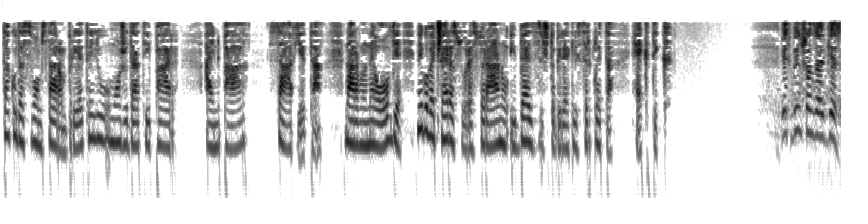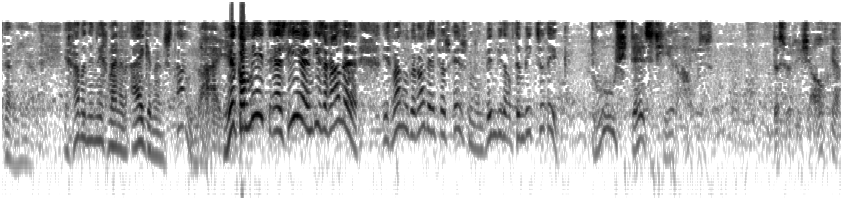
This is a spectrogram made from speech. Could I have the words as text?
tako da svom starom prijatelju može dati par, ein par, savjeta. Naravno ne ovdje, nego večeras u restoranu i bez, što bi rekli srkleta, hektik. Ich bin schon seit gestern hier. Ich habe nämlich meinen eigenen Stand. Nein. Hier, komm mit, er ist hier in dieser Halle. Ich war nur gerade etwas essen und bin wieder auf dem Weg zurück. Du stellst hier aus. Das würde ich auch gern,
